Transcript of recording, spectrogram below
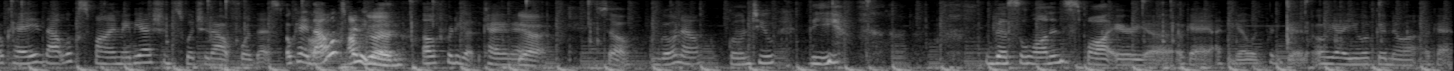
Okay, that looks fine. Maybe I should switch it out for this. Okay, that Alright, looks pretty good. I'm good. good. That looks pretty good. Okay. Okay. Yeah. So I'm going now. Going to the the salon and spa area. Okay, I think I look pretty good. Oh yeah, you look good, Noah. Okay.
